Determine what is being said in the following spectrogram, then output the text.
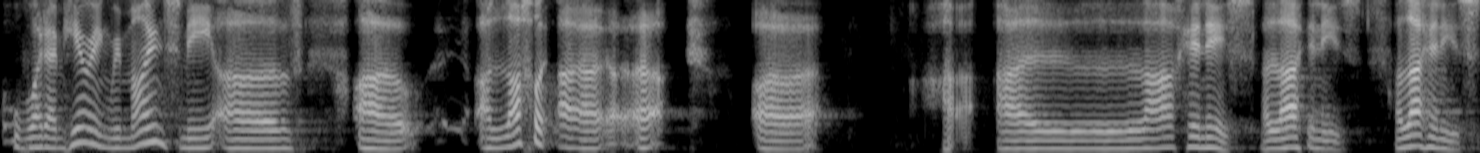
what I'm hearing reminds me of uh, Allah, uh, uh, Allogenes,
